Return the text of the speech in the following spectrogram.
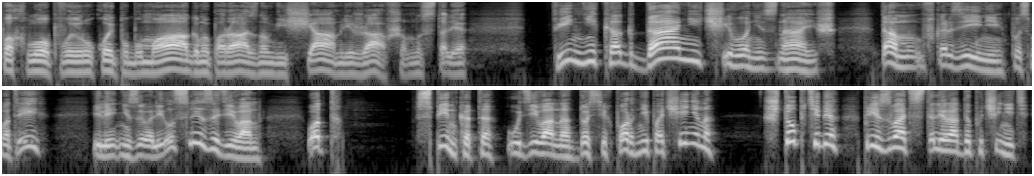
похлопывая рукой по бумагам и по разным вещам, лежавшим на столе. «Ты никогда ничего не знаешь. Там, в корзине, посмотри, или не завалилась ли за диван? Вот спинка-то у дивана до сих пор не починена». Чтоб тебе призвать столяра да починить,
